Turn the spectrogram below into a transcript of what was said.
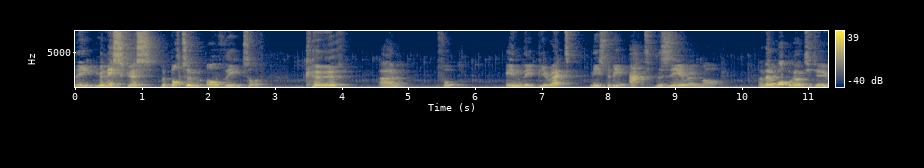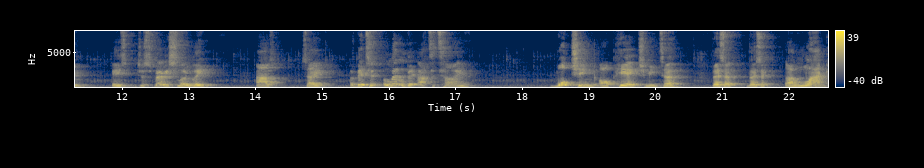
The meniscus, the bottom of the sort of curve um, for in the burette, needs to be at the zero mark. And then what we're going to do is just very slowly add, say, a bit, a little bit at a time, watching our pH meter. There's a, there's a, a lag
